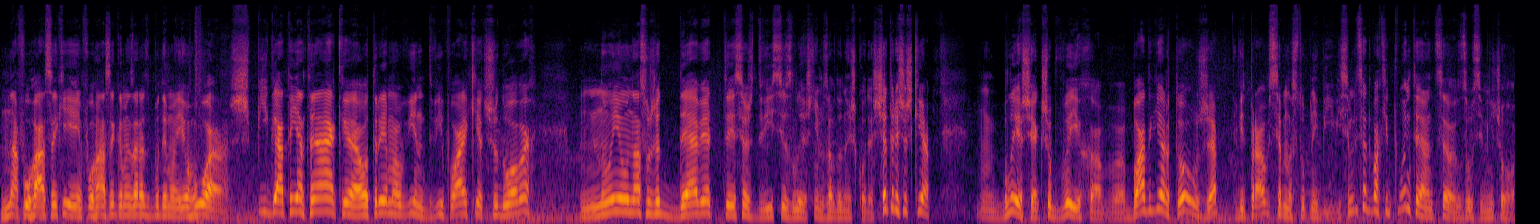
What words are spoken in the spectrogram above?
на фугасики. Фугасики ми зараз будемо його шпігати. Так, отримав він дві пайки чудових. Ну і у нас уже 9200 з лишнім завданої шкоди. Ще трішечки м, ближче, якщо б виїхав Бадгер, то вже відправився в наступний бій. 82 хітпойнти це зовсім нічого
